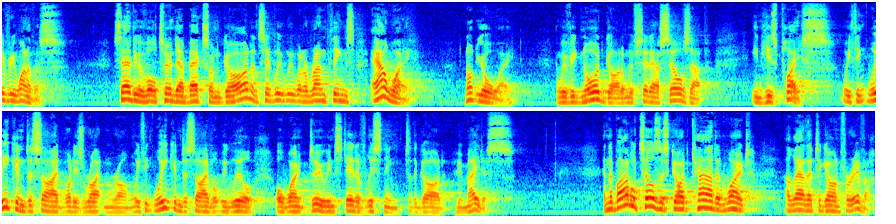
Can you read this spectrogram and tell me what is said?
Every one of us. Sadly, we've all turned our backs on God and said we, we want to run things our way, not your way. And we've ignored God and we've set ourselves up in his place. We think we can decide what is right and wrong. We think we can decide what we will or won't do instead of listening to the God who made us. And the Bible tells us God can't and won't allow that to go on forever.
